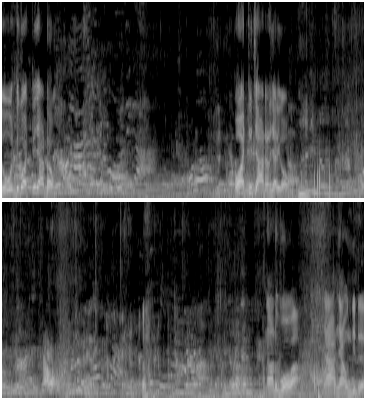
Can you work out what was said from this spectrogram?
ദൂരത്തേക്ക് ഒറ്റ ചാട്ടം ഒറ്റ ചാട്ടാണ് ചാടിക്കോ. നാട് പോവാ. ഞാൻ ഞാൻ ഉന്തിട്ട്.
